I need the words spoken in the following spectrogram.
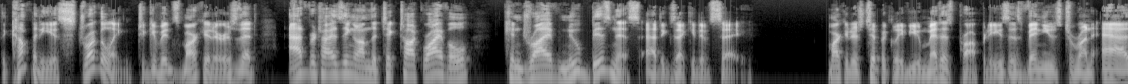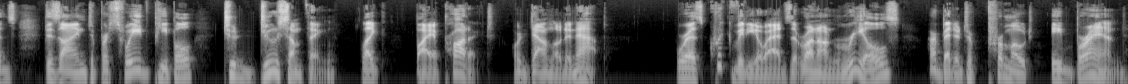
the company is struggling to convince marketers that advertising on the TikTok rival can drive new business, ad executives say. Marketers typically view Meta's properties as venues to run ads designed to persuade people to do something, like buy a product or download an app. Whereas quick video ads that run on Reels are better to promote a brand.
